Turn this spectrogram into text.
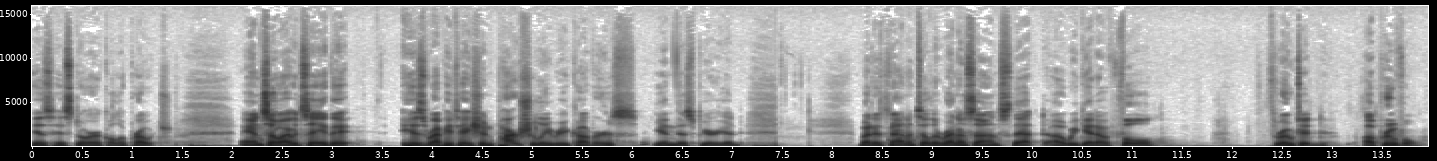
his historical approach. And so I would say that his reputation partially recovers in this period, but it's not until the Renaissance that uh, we get a full throated approval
